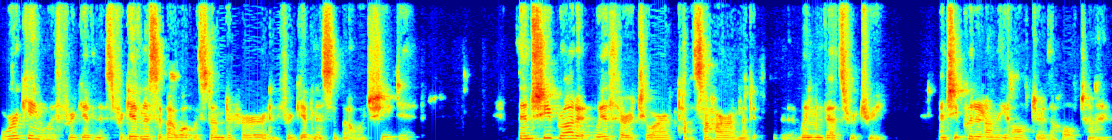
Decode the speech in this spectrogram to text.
working with forgiveness, forgiveness about what was done to her and forgiveness about what she did. Then she brought it with her to our Sahara Women Vets retreat, and she put it on the altar the whole time.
